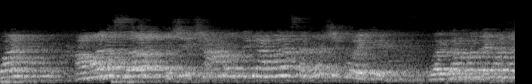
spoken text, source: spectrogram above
पण आम्हाला सर असे छान होते की आम्हाला सगळं शिकवायचे. वर्गामध्ये पण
